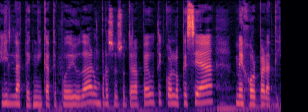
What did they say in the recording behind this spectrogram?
Y la técnica te puede ayudar, un proceso terapéutico, lo que sea mejor para ti.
